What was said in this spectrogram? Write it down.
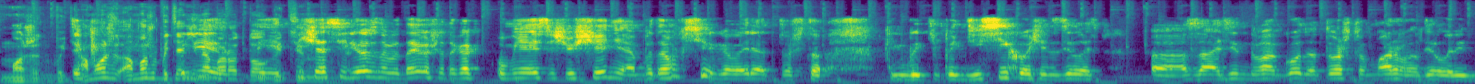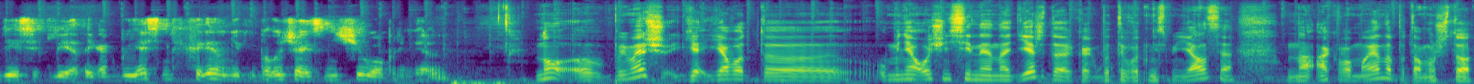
Может быть. Так, а может, а может быть, блин, они наоборот долго ты, тянут. Ты сейчас серьезно выдаешь, это как у меня есть ощущение, об этом все говорят, то что как бы типа DC хочет сделать э, за 1-2 года то, что Marvel делали 10 лет. И как бы ясен хрен у них не получается ничего примерно. Ну, э, понимаешь, я, я вот... Э, у меня очень сильная надежда, как бы ты вот не смеялся, на Аквамена, потому что...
